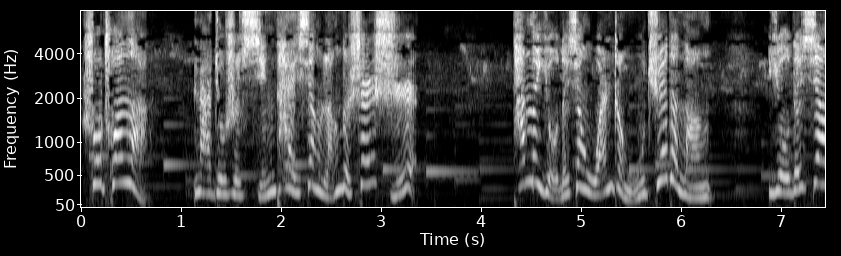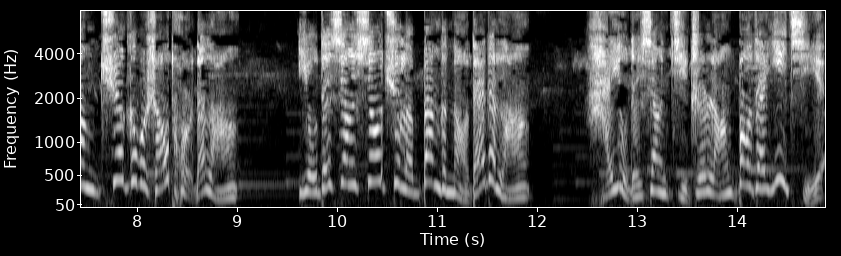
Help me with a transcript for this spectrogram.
说穿了，那就是形态像狼的山石。它们有的像完整无缺的狼，有的像缺胳膊少腿的狼，有的像削去了半个脑袋的狼，还有的像几只狼抱在一起。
